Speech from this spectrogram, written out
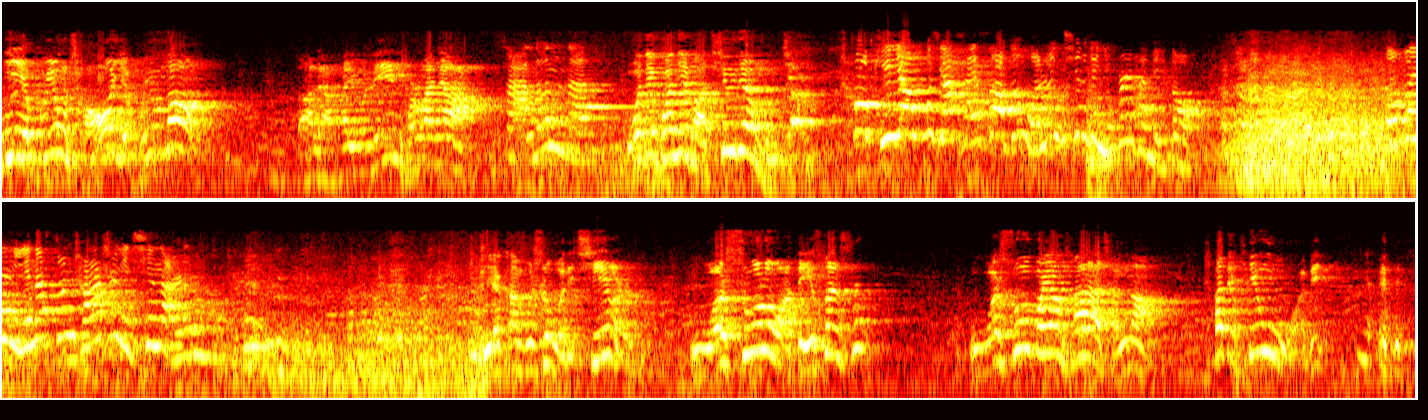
你也不用吵，也不用闹，咱俩还有零头了呢。咋论呢？我得管你把亲家母叫。臭皮匠不嫌还臊，跟我论亲家，你辈儿还没到。我问你，那孙成是你亲儿子吗？别看不是我的亲儿子，我说了我得算数。我说不让他俩成啊，他得听我的。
